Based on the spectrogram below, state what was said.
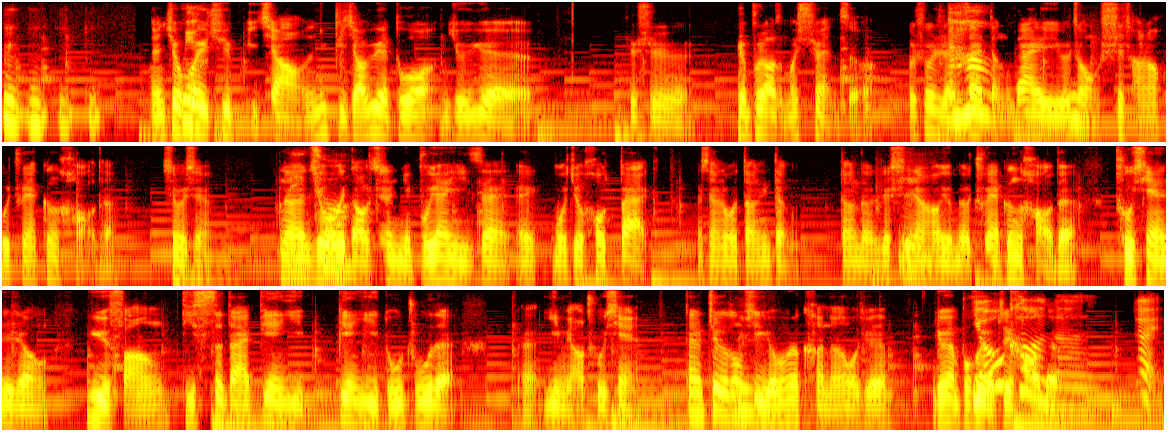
嗯嗯嗯嗯。人就会去比较，你比较越多，你就越就是越不知道怎么选择。或者说人在等待有一种市场上会出现更好的，是不是？那就会导致你不愿意再哎，我就 hold back，我想说我等一等，等等这世界上有没有出现更好的，出现这种预防第四代变异变异毒株的呃疫苗出现。但是这个东西有没有可能？我觉得永远不会有最好的。有可能，对，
